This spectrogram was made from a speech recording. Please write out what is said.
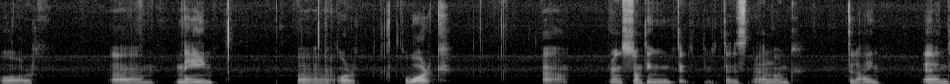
or um, name uh, or work and something that, that is along the line. And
